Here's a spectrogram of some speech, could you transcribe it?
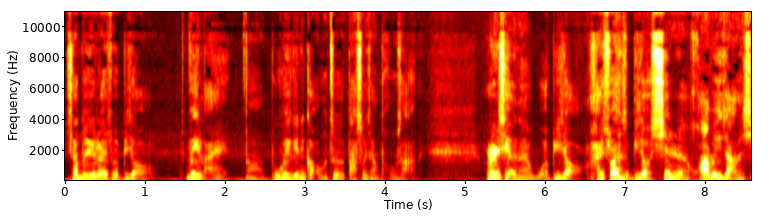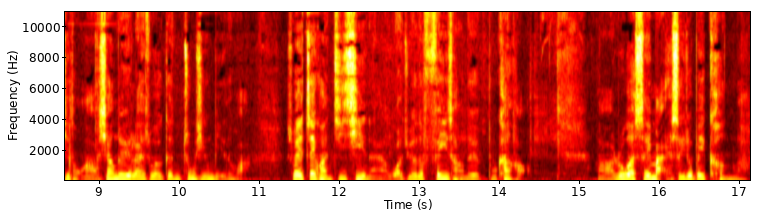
相对于来说比较未来啊，不会给你搞个这大摄像头啥的。而且呢，我比较还算是比较信任华为家的系统啊，相对于来说跟中兴比的话，所以这款机器呢，我觉得非常的不看好啊。如果谁买谁就被坑了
